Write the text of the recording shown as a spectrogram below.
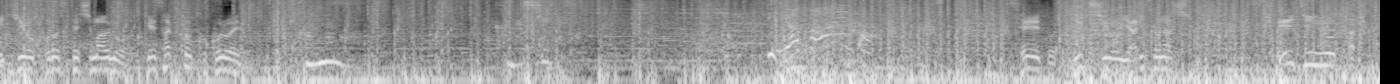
敵を殺してしまうのは下策と心得る。こんなの悲しいです。ディオポーネント。生と死をやりとなし聖人を断つ。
